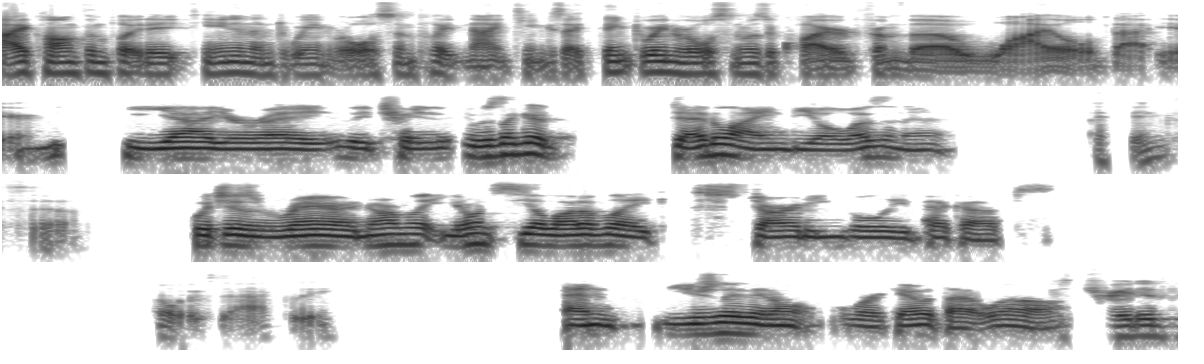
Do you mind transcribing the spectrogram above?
Ty Conklin played 18, and then Dwayne Roloson played 19. Because I think Dwayne Roloson was acquired from the Wild that year. Mm-hmm. Yeah, you're right. They traded. It was like a deadline deal, wasn't it? I think so. Which is rare. Normally, you don't see a lot of like starting goalie pickups, Oh, exactly. and usually they don't work out that well. was traded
